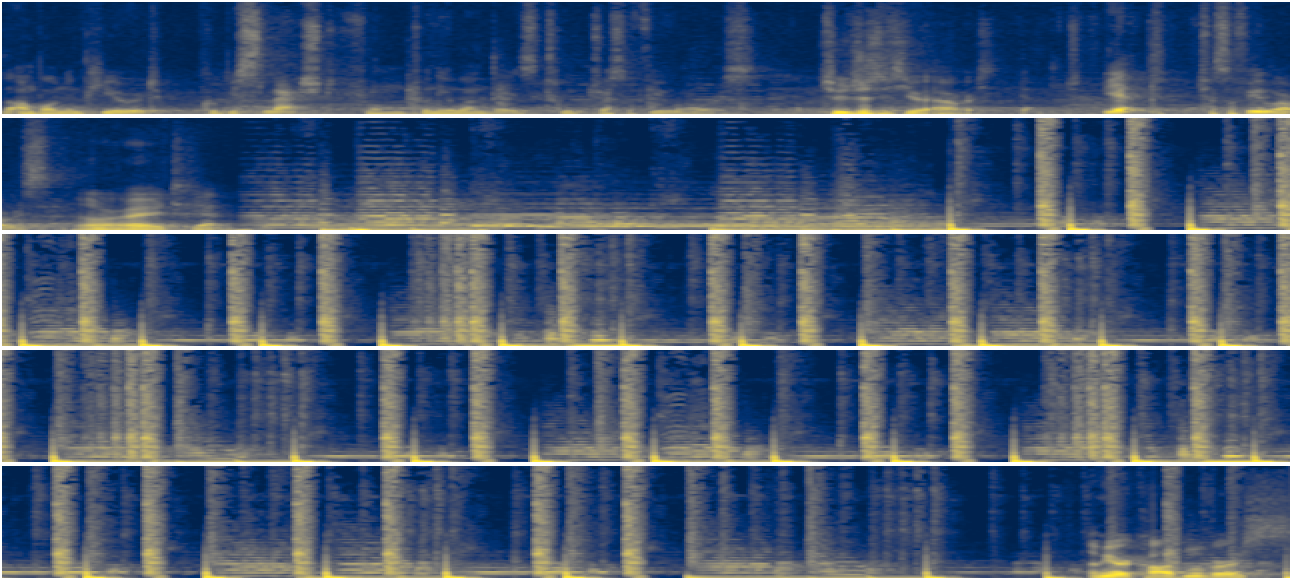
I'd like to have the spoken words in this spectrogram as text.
the unbounding period could be slashed from 21 days to just a few hours. To just a few hours. Yeah, yeah just a few hours. All right. Yeah. Here at Cosmoverse,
